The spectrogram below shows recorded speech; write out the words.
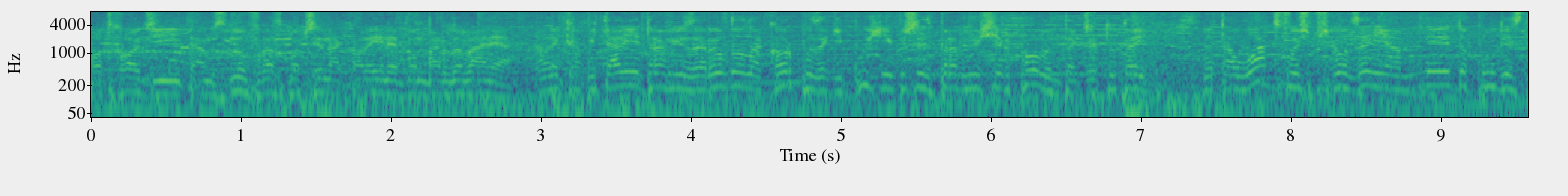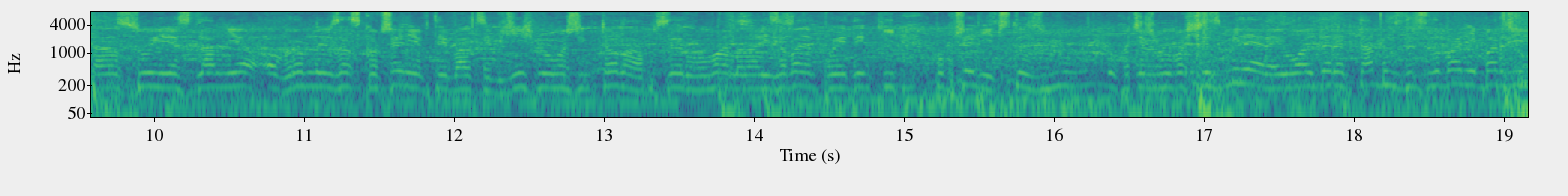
podchodzi i tam znów rozpoczyna kolejne bombardowania. Ale kapitalnie trafił zarówno na korpus, jak i później wyszedł prawym sierpowym. Także tutaj no, ta łatwość przychodzenia y, do półdystansu jest dla mnie ogromnym zaskoczeniem w tej walce. Widzieliśmy Waszyngtona, obserwowałem, analizowałem pojedynki poprzednie, czy to z, no, chociażby właśnie z Millerem i Walderem. Tam był zdecydowanie bardziej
